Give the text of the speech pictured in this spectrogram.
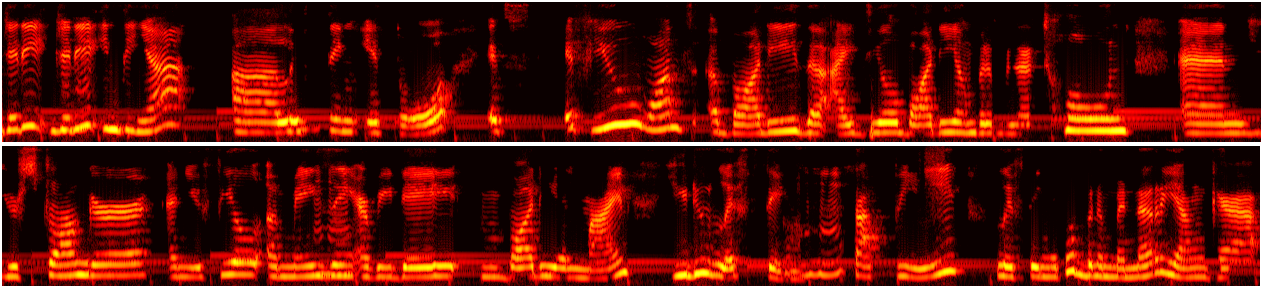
Jadi jadi intinya uh, lifting itu it's if you want a body, the ideal body yang benar-benar toned and you're stronger and you feel amazing mm-hmm. every day, body and mind, you do lifting. Mm-hmm. Tapi lifting itu benar-benar yang kayak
